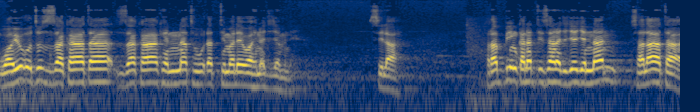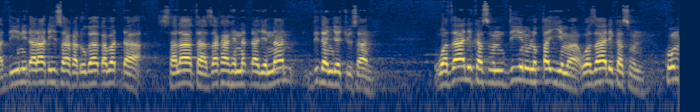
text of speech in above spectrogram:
ويؤتوا الزكاة زكاة كنته ملي واهن أججمن. سلاح rabbiin kanatti isaan ajajee jennaan salaata diinii dharaa dhiisaa ka dhugaa qabadha salaata zakaa kennadha jennaan didan jechuu isaan وذلك سن دين القيمة. وذلك سن. كم؟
